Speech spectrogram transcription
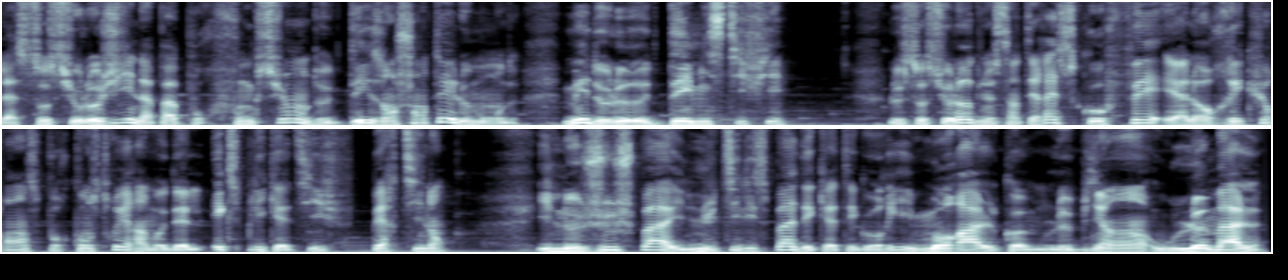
La sociologie n'a pas pour fonction de désenchanter le monde, mais de le démystifier. Le sociologue ne s'intéresse qu'aux faits et à leurs récurrences pour construire un modèle explicatif pertinent. Il ne juge pas, il n'utilise pas des catégories morales comme le bien ou le mal,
